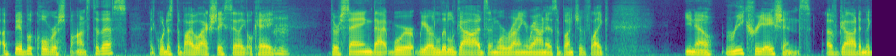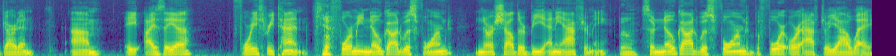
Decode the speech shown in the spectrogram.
a biblical response to this, like what does the Bible actually say? Like, okay, they're saying that we're we are little gods and we're running around as a bunch of like, you know, recreations of God in the garden. Um, Isaiah forty three ten. Before me, no God was formed, nor shall there be any after me. Boom. So no God was formed before or after Yahweh,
